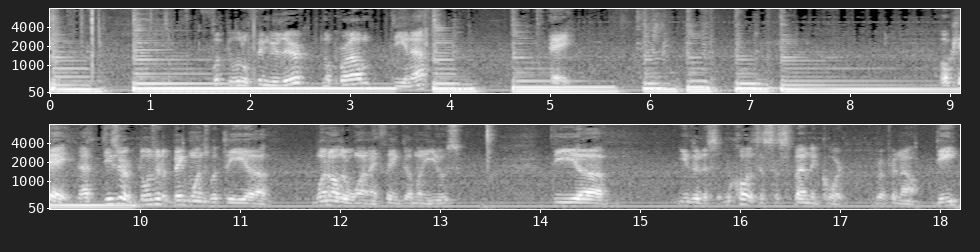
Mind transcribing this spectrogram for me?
Flip your little finger there, no problem. D and F, A. Okay, that these are those are the big ones with the uh, one other one I think I'm going to use. The uh, either the we'll call it the suspended chord right for now. D,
